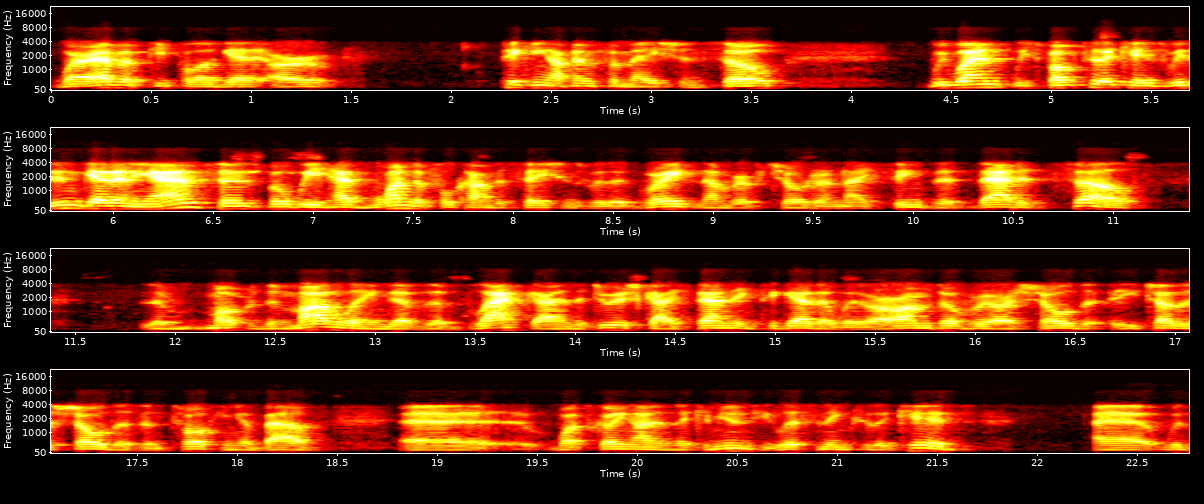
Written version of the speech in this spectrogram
wherever people are get are picking up information. So we went, we spoke to the kids. We didn't get any answers, but we had wonderful conversations with a great number of children. And I think that that itself, the, the modeling of the black guy and the Jewish guy standing together with our arms over our shoulder, each other's shoulders and talking about uh, what's going on in the community, listening to the kids, uh, was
